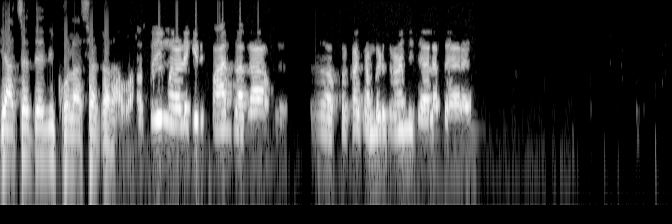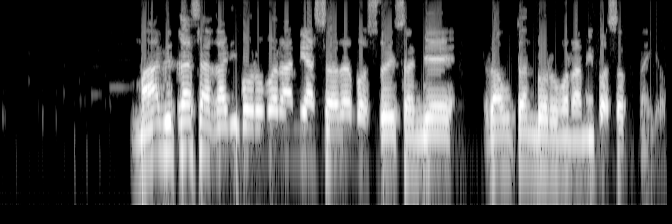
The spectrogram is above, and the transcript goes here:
याचा त्यांनी खुलासा करावा. असंही म्हणाले की पाच जागा अ, प्रकाश आंबेडकरांना मी द्यायला तयार आहे महाविकास आघाडी बरोबर आम्ही असणारा बसतोय संजय राऊतांबरोबर आम्ही बसत नाही आहोत.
